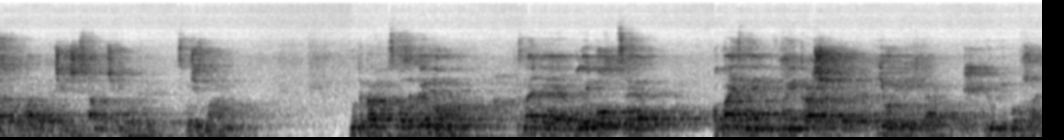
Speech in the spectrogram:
святкувати те чи інше свято, чи проводити схожі змагання. Ну тепер з позитивного. Знаєте, волейбол це одна із най, найкращих е, ігор, яких я люблю і поважаю.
